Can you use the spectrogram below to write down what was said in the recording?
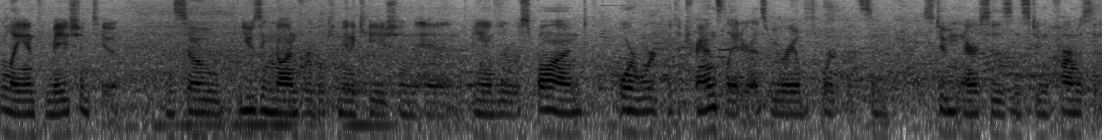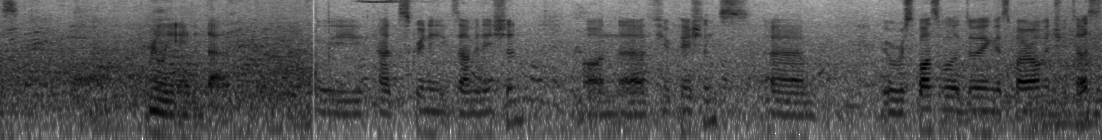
relay information to. And so using nonverbal communication and being able to respond or work with a translator as we were able to work with some student nurses and student pharmacists really aided that. We had screening examination on a few patients. Um, we were responsible at doing a spirometry test.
